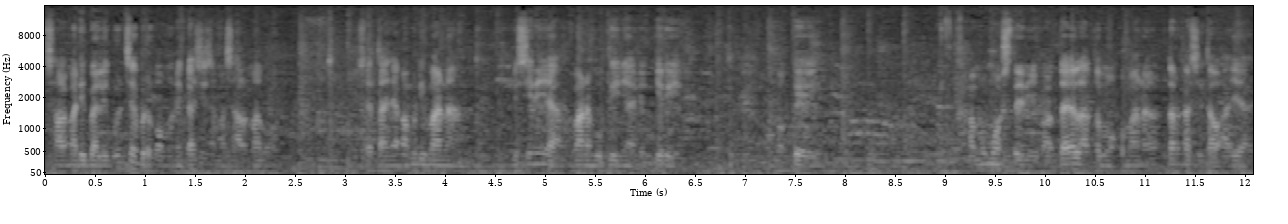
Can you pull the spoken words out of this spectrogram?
Salma di Bali pun saya berkomunikasi sama Salma. Saya tanya kamu di mana? Di sini ya. Mana buktinya? Dia kirim. Oke. Kamu mau stay di hotel atau mau ke mana? Ntar kasih tahu ayah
